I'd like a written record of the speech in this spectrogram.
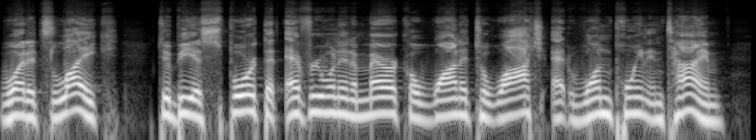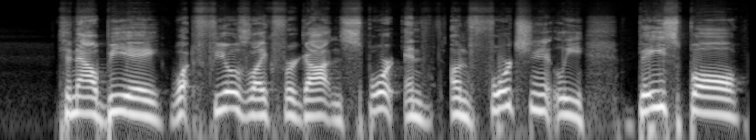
what it's like to be a sport that everyone in America wanted to watch at one point in time to now be a what feels like forgotten sport. And unfortunately, baseball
